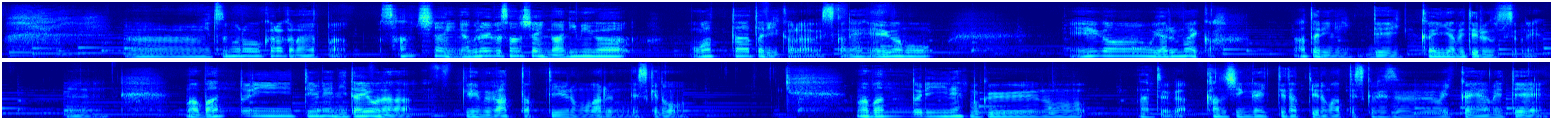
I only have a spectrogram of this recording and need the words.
うーん、いつ頃からかな、やっぱ、サンシャイン、ラブライブサンシャインのアニメが終わったあたりからですかね、映画も、映画をやる前か、あたりに、で一回やめてるんですよね。うん。まあ、バンドリーっていうね、似たようなゲームがあったっていうのもあるんですけど、まあバンドリーにね、僕の、なんていうか、関心がいってたっていうのもあって、スクフェスを一回やめて、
